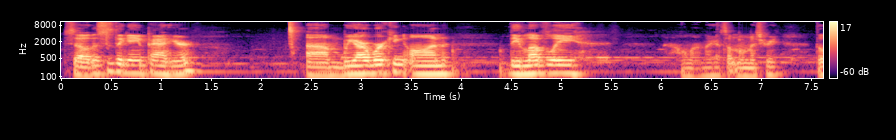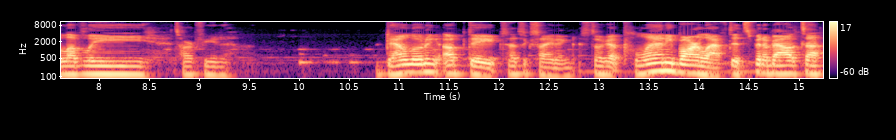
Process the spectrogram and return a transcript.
so this is the gamepad here. Um, we are working on the lovely hold on, I got something on my screen. The lovely it's hard for you to Downloading update. That's exciting. I still got plenty bar left. It's been about uh,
